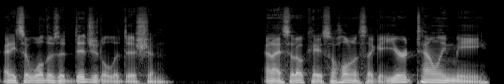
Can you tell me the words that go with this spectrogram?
And he said, "Well, there's a digital edition." And I said, okay, so hold on a second. You're telling me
